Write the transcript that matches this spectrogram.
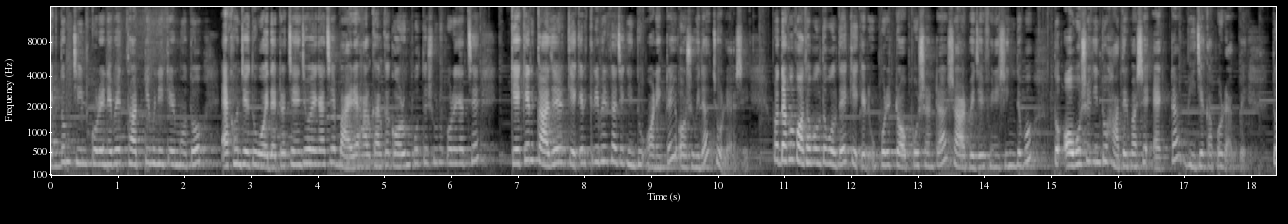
একদম চিল করে নেবে থার্টি মিনিটের মতো। এখন যেহেতু ওয়েদারটা চেঞ্জ হয়ে গেছে, বাইরে হালকা হালকা গরম পড়তে শুরু করে গেছে, কেকের কাজের, কেকের ক্রিমের কাজে কিন্তু অনেকটাই অসুবিধা চলে আসে। তো দেখো কথা বলতে বলতে কেকের উপরে টপ পোর্শনটা, শার্প এজে ফিনিশিং দেবো। তো অবশ্যই কিন্তু হাতের পাশে একটা ভিজে কাপড় রাখবে। তো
